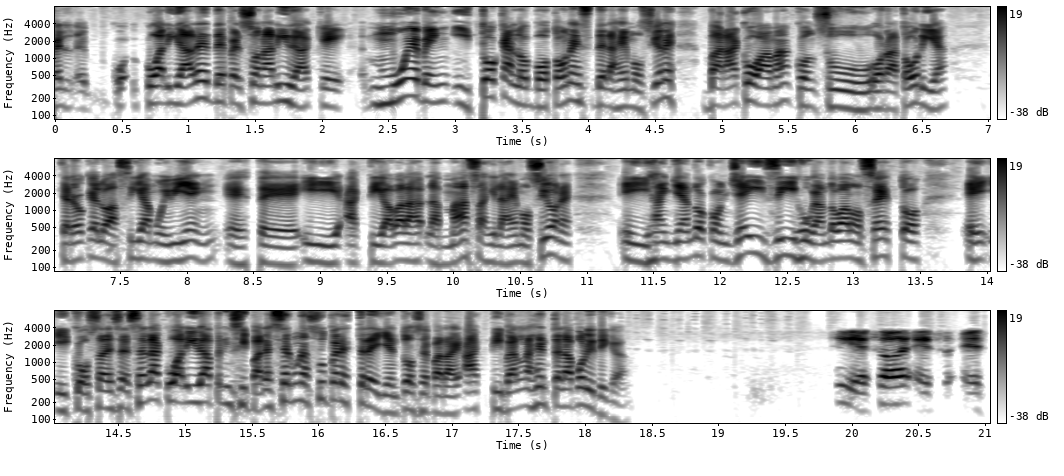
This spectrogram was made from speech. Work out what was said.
per- eh, cu- cualidades de personalidad que mueven y tocan los botones de las emociones. Barack Obama con su oratoria creo que lo hacía muy bien este y activaba la- las masas y las emociones y jangueando con Jay-Z, jugando baloncesto eh, y cosas de esas. Esa es la cualidad principal, es ser una superestrella entonces para activar la gente en la política. Sí, eso es, es,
